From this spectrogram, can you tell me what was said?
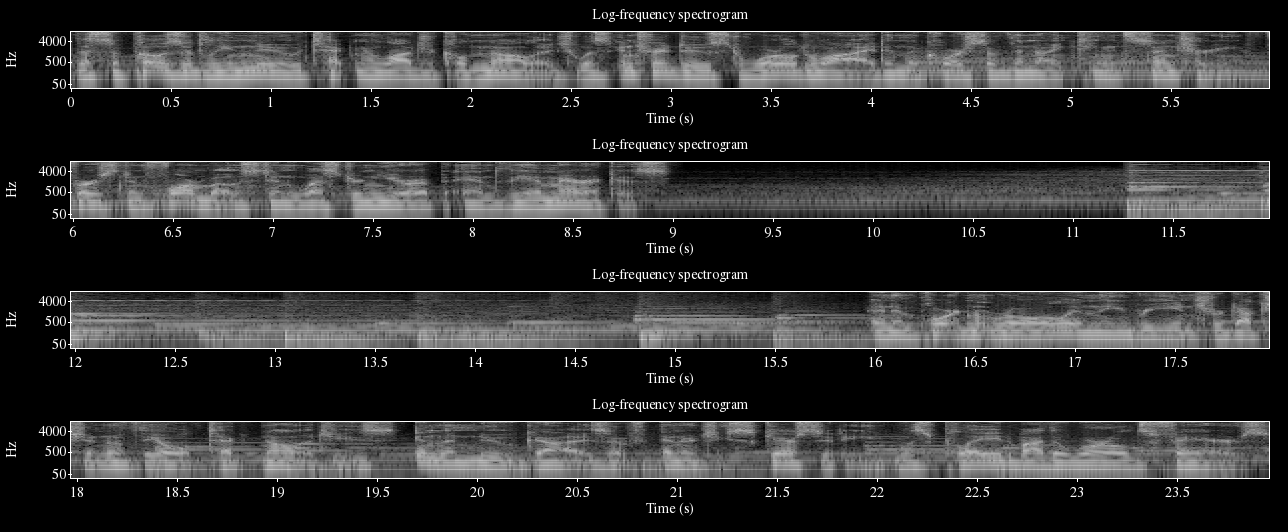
The supposedly new technological knowledge was introduced worldwide in the course of the 19th century, first and foremost in Western Europe and the Americas. An important role in the reintroduction of the old technologies in the new guise of energy scarcity was played by the world's fairs.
